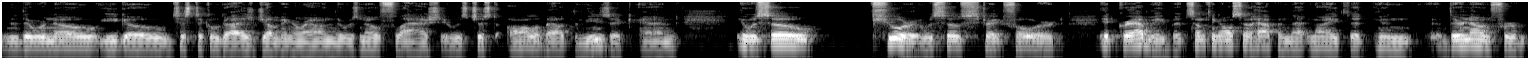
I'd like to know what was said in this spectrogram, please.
there were no egotistical guys jumping around. There was no flash. It was just all about the music. And it was so pure. It was so straightforward. It grabbed me, but something also happened that night that in they're known for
